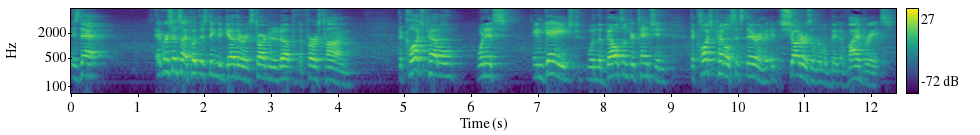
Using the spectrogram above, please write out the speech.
is that ever since I put this thing together and started it up the first time, the clutch pedal, when it's engaged, when the belt's under tension, the clutch pedal sits there and it shudders a little bit, it vibrates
